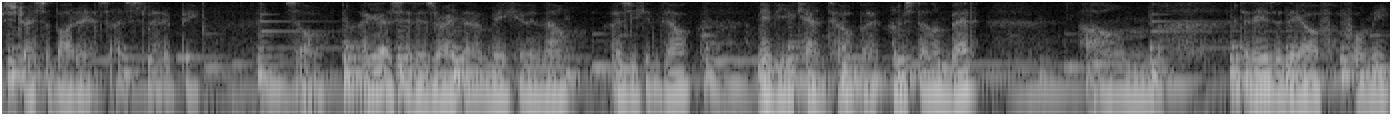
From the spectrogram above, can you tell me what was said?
stress about it, so I just let it be. So I guess it is right that I'm making it now, as you can tell. Maybe you can't tell, but I'm still in bed. Um, is a day off for me.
